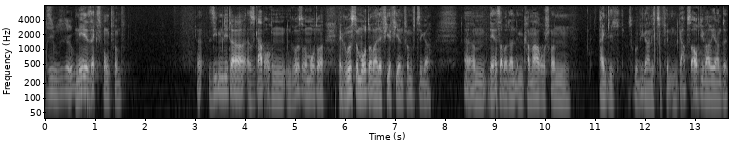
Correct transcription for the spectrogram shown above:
Sieben Liter. Nee, 6.5. Ja, 7 Liter, also es gab auch einen, einen größeren Motor. Der größte Motor war der 454er. Ähm, der ist aber dann im Camaro schon eigentlich so gut wie gar nicht zu finden. Gab es auch die Variante.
